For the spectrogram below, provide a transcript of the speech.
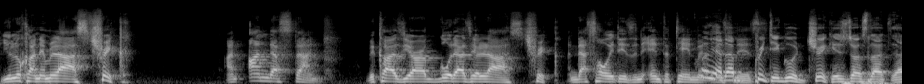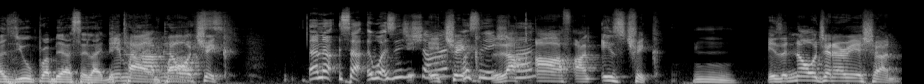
you look on them last trick and understand. Because you're good as your last trick. And that's how it is in the entertainment Well, yeah, that business. pretty good trick. It's just that, as you probably have said, like the Him time have no passed. trick. Oh, no, so wasn't it Sean? a trick Wasn't it lock Sean? off on his trick is a now generation.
